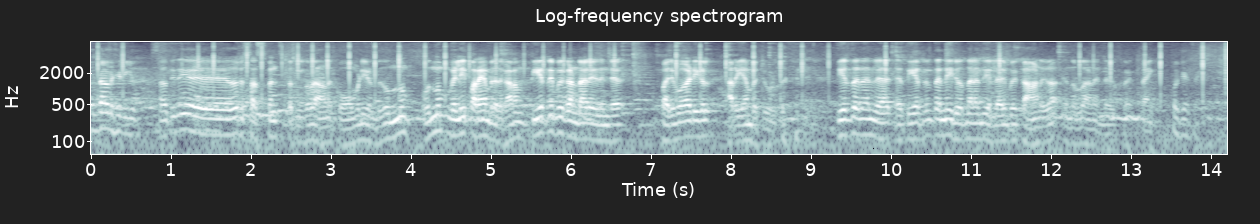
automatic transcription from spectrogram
എന്താണ് ശരിക്കും? സത്യത്തിൽ ഏതൊരു സസ്പെൻസ് ത്രില്ലറാണ് കോമഡി ഉണ്ട് ഇതൊന്നും ഒന്നും വെളിയിൽ പറയാൻ പറ്റില്ല. കാരണം തിയേറ്ററിൽ പോയി കണ്ടാലേ ഇതിന്റെ പരിപാടികൾ അറിയാൻ പറ്റുള്ളൂ. തിയേറ്ററിൽ തന്നെ തിയേറ്ററിൽ തന്നെ ഇരുപത്തിനാലാം തീയതി എല്ലാവരും പോയി കാണുക എന്നുള്ളതാണ് എന്റെ അഭിപ്രായം. Thank you okay thank you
